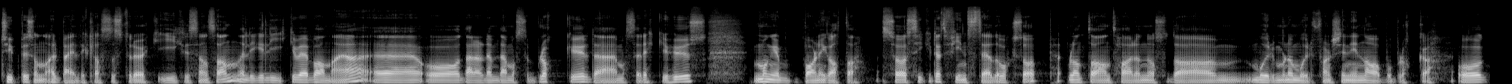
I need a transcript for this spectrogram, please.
typisk sånn arbeiderklassestrøk i Kristiansand. Det ligger like ved Baneheia, og der er det, det er masse blokker, det er masse rekkehus, mange barn i gata. Så sikkert et fint sted å vokse opp. Blant annet har han jo også da mormoren og morfaren sin i naboblokka. Og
